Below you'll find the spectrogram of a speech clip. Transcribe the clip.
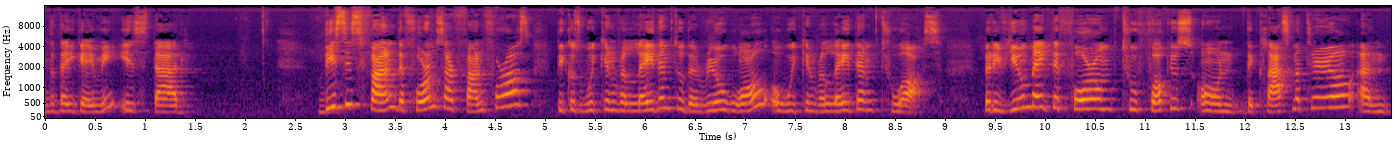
that they gave me is that this is fun. The forums are fun for us because we can relate them to the real world or we can relate them to us. But if you make the forum too focused on the class material and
